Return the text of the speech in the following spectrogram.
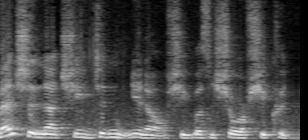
mention that she didn't. You know, she wasn't sure if she could,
